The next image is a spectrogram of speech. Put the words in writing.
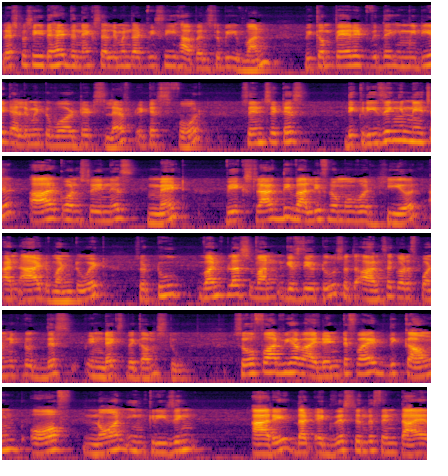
Let's proceed ahead. The next element that we see happens to be 1 we compare it with the immediate element towards its left. It is 4 since it is decreasing in nature our constraint is met. We extract the value from over here and add 1 to it so 2 1 plus 1 gives you 2 so the answer corresponding to this index becomes 2 so far we have identified the count of non-increasing array that exists in this entire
